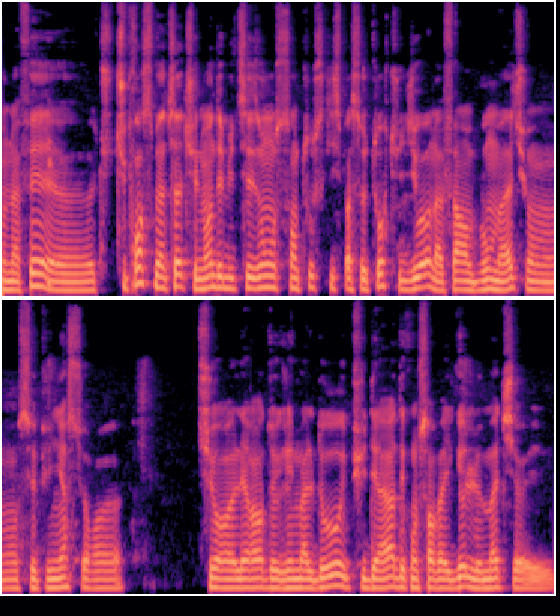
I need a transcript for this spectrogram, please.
On a fait. Euh, tu, prends ce match-là, tu le mets en début de saison sans tout ce qui se passe autour, tu dis ouais, on a fait un bon match, on, se fait punir sur, euh, sur l'erreur de Grimaldo, et puis derrière, dès qu'on sort Weigel, le match euh,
